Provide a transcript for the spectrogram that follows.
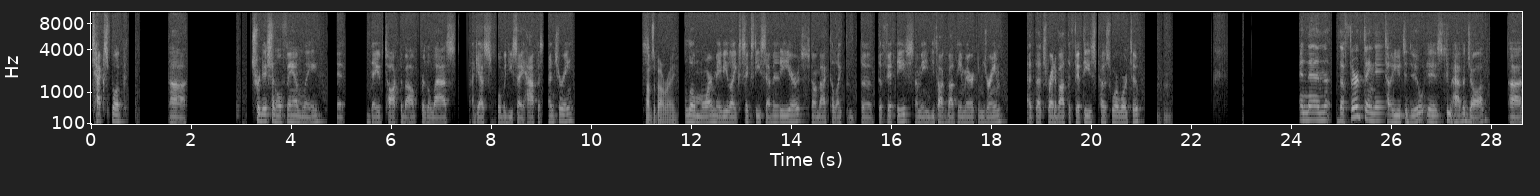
textbook uh traditional family that they've talked about for the last, I guess, what would you say, half a century? Sounds about right. A little more, maybe like 60, 70 years, going back to like the, the, the 50s. I mean, you talk about the American dream. That, that's right about the 50s, post World War II. hmm And then the third thing they tell you to do is to have a job. Uh,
